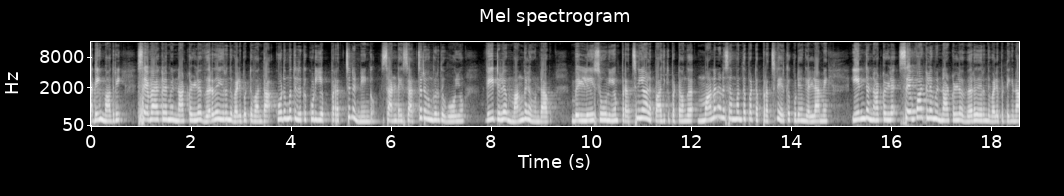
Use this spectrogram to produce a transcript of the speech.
அதே மாதிரி செவ்வாய்க்கிழமை நாட்களில் விரதம் இருந்து வழிபட்டு வந்தால் குடும்பத்தில் இருக்கக்கூடிய பிரச்சனை நீங்கும். சண்டை சச்சரவுங்கிறது ஓயும். வீட்டில் மங்களம் உண்டாகும். வெள்ளி சூனியம் பிரச்சனையால் பாதிக்கப்பட்டவங்க மனநல சம்பந்தப்பட்ட பிரச்சனை இருக்கக்கூடியவங்க எல்லாமே இந்த நாட்களில் செவ்வாய்க்கிழமை நாட்களில் விரதம் இருந்து வழிபட்டீங்கன்னா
